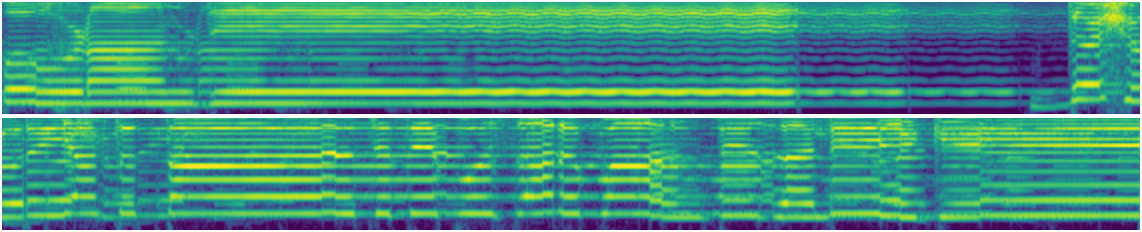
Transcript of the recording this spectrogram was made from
پوړاندې د حریت تاج دې په سر باندې زلېږي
